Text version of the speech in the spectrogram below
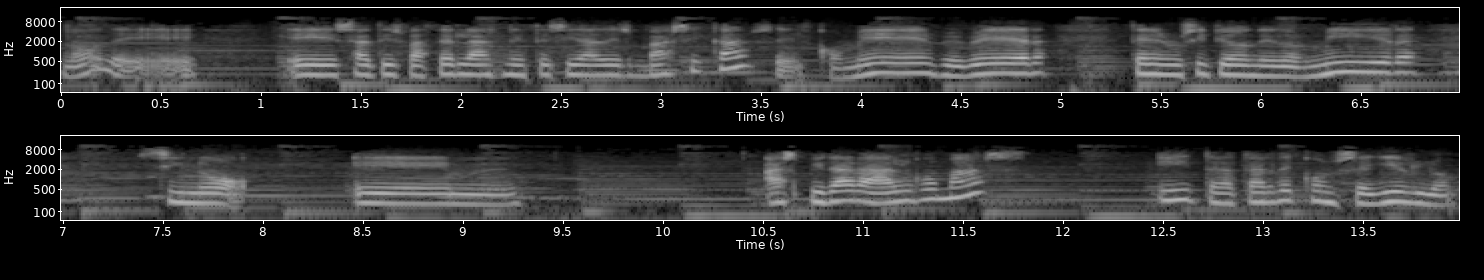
¿no? De eh, satisfacer las necesidades básicas, el comer, beber, tener un sitio donde dormir, sino em, aspirar a algo más y tratar de conseguirlo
